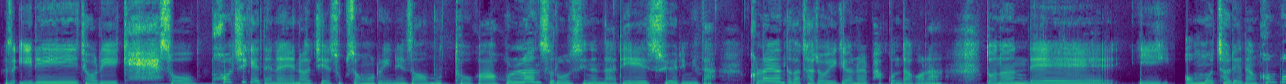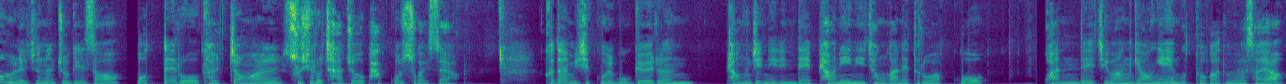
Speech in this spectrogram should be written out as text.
그래서 이리저리 계속 퍼지게 되는 에너지의 속성으로 인해서 무토가 혼란스러울 수 있는 날이 수요일입니다. 클라이언트가 자주 의견을 바꾼다거나 또는 내 이 업무 처리에 대한 컨펌을 내주는 쪽에서 멋대로 결정을 수시로 자주 바꿀 수가 있어요. 그 다음 29일 목요일은 병진일인데 편인이 정관에 들어왔고 관대지 환경에 무토가 놓여서요.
